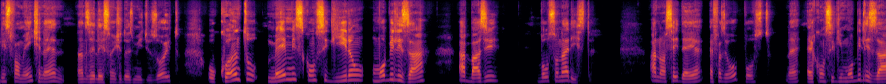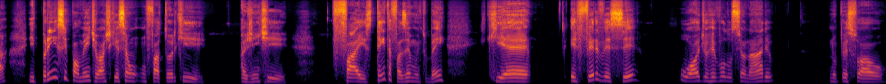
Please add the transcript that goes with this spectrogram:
principalmente né, nas eleições de 2018, o quanto memes conseguiram mobilizar a base bolsonarista. A nossa ideia é fazer o oposto, né? É conseguir mobilizar e principalmente eu acho que esse é um, um fator que a gente faz, tenta fazer muito bem, que é efervescer o ódio revolucionário no pessoal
